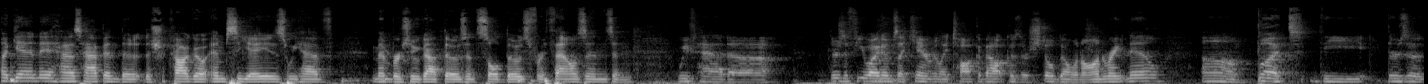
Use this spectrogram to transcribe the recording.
Again, it has happened. The the Chicago MCA's. We have members who got those and sold those for thousands, and we've had. Uh, there's a few items I can't really talk about because they're still going on right now. Um, but the there's a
